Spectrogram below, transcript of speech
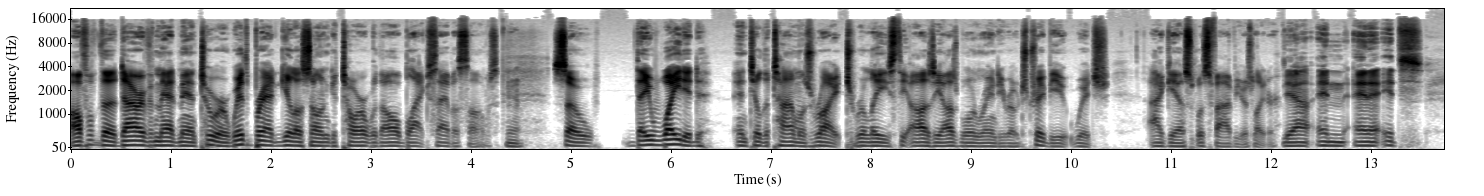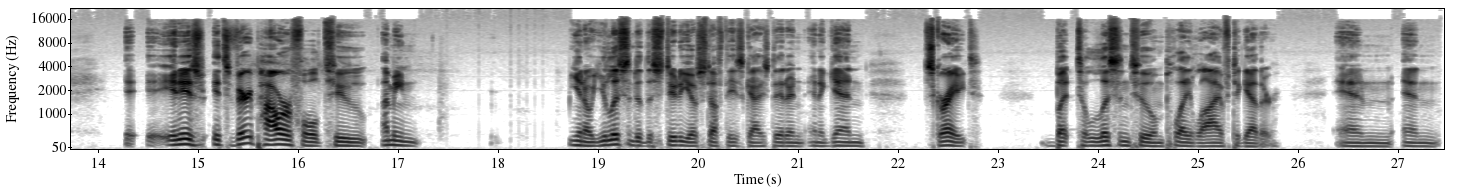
off of the Diary of a Madman tour with Brad Gillis on guitar with all Black Sabbath songs. Yeah. So they waited until the time was right to release the Ozzy Osbourne Randy Rhoads tribute, which I guess was five years later. Yeah, and and it's it, it is it's very powerful to I mean you know, you listen to the studio stuff these guys did and, and again, it's great, but to listen to them play live together and and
